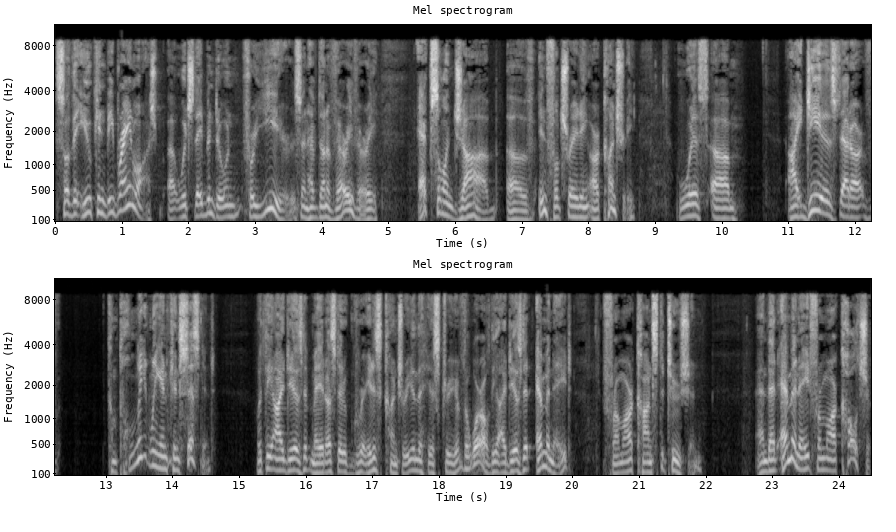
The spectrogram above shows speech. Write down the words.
so that you can be brainwashed, uh, which they've been doing for years and have done a very, very excellent job of infiltrating our country with um, ideas that are completely inconsistent with the ideas that made us the greatest country in the history of the world, the ideas that emanate from our Constitution and that emanate from our culture.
